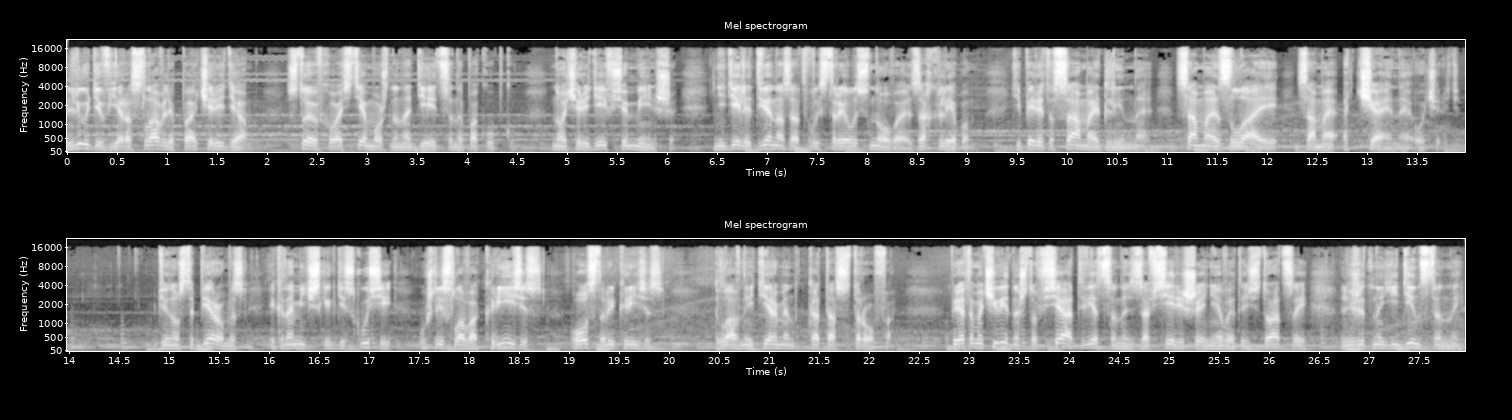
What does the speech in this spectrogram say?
Люди в Ярославле по очередям – Стоя в хвосте, можно надеяться на покупку. Но очередей все меньше. Недели две назад выстроилась новая, за хлебом. Теперь это самая длинная, самая злая и самая отчаянная очередь. В 91-м из экономических дискуссий ушли слова «кризис», «острый кризис», главный термин «катастрофа». При этом очевидно, что вся ответственность за все решения в этой ситуации лежит на единственной,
